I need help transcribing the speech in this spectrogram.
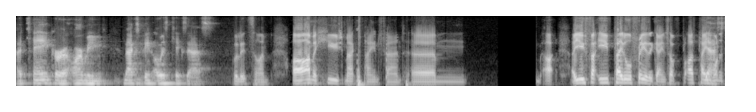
a tank or an army Max Payne always kicks ass Bullet time. Uh, I'm a huge Max Payne fan. Um, uh, are you? Fa- you've played all three of the games. I've I've played one and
